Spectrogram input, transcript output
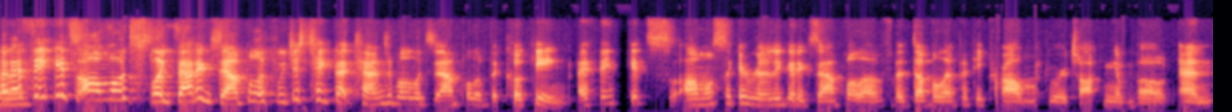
and i think it's almost like that example if we just take that tangible example of the cooking i think it's almost like a really good example of the double empathy problem we were talking about. And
